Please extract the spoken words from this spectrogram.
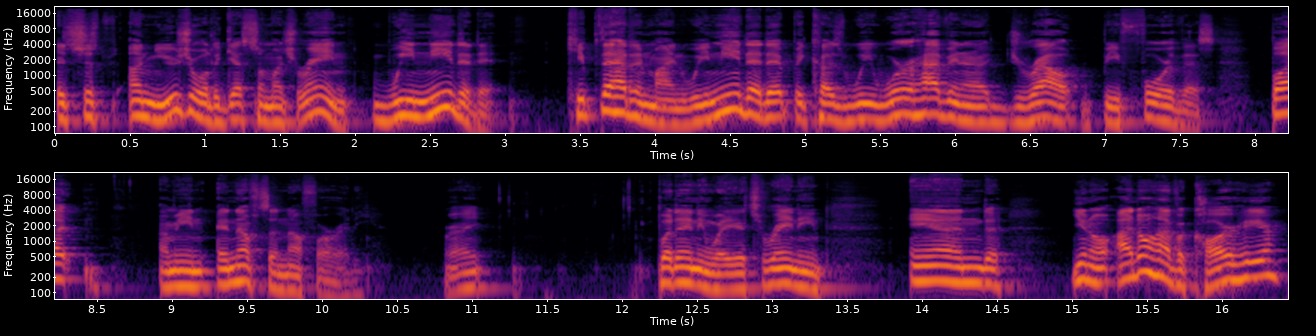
It's just unusual to get so much rain. We needed it. Keep that in mind. We needed it because we were having a drought before this. But, I mean, enough's enough already, right? But anyway, it's raining. And, you know, I don't have a car here.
